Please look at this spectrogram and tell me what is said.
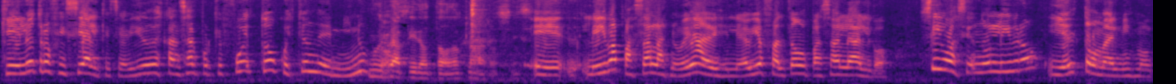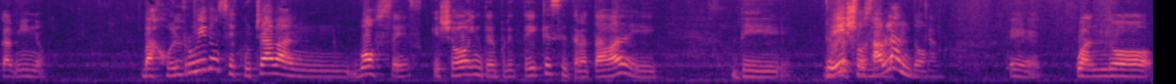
que el otro oficial que se había ido a descansar, porque fue todo cuestión de minutos, Muy rápido todo, claro. Sí, sí. eh, le iba a pasar las novedades, le había faltado pasarle algo. Sigo haciendo el libro y él toma el mismo camino. Bajo el ruido se escuchaban voces que yo interpreté que se trataba de, de, de ellos hablando. Eh, Cuando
